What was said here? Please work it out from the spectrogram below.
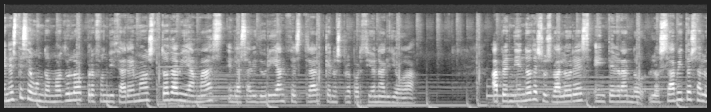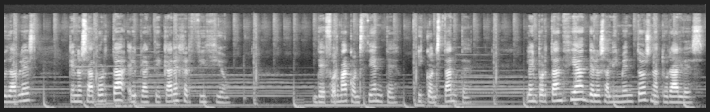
En este segundo módulo profundizaremos todavía más en la sabiduría ancestral que nos proporciona el yoga, aprendiendo de sus valores e integrando los hábitos saludables que nos aporta el practicar ejercicio de forma consciente y constante, la importancia de los alimentos naturales,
